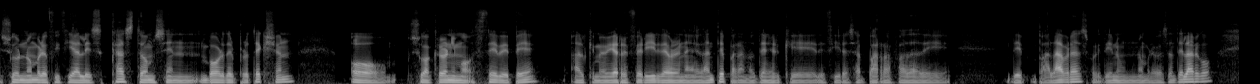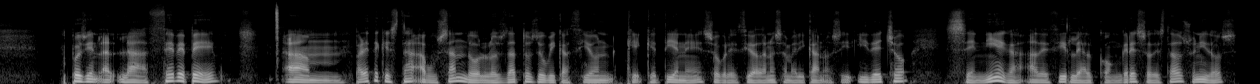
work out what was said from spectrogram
su nombre oficial es Customs and Border Protection o su acrónimo CBP, al que me voy a referir de ahora en adelante para no tener que decir esa párrafada de, palabras, porque tiene un nombre bastante largo. Pues bien, la CBP parece que está abusando los datos de ubicación que, tiene sobre ciudadanos americanos y, de hecho se niega a decirle al Congreso de Estados Unidos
